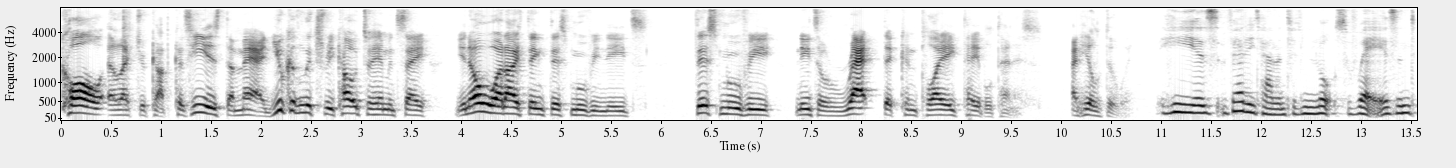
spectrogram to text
call Electric Cup because he is the man. You could literally go to him and say, you know what I think this movie needs? This movie needs a rat that can play table tennis, and he'll do it. He is very talented in lots of ways, and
